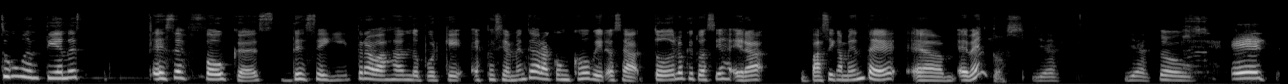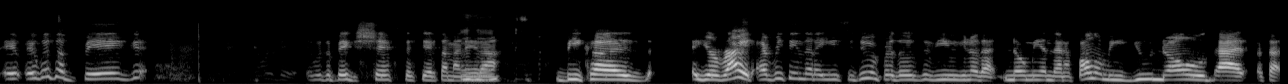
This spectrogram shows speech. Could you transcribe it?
tú mantienes ese focus de seguir trabajando? Porque especialmente ahora con COVID, o sea, todo lo que tú hacías era básicamente um, eventos. Yes. Yes. So it's it, it was a big it was a big shift de cierta manera mm-hmm. because you're right everything that i used to do and for those of you you know that know me and that follow me you know that o sea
